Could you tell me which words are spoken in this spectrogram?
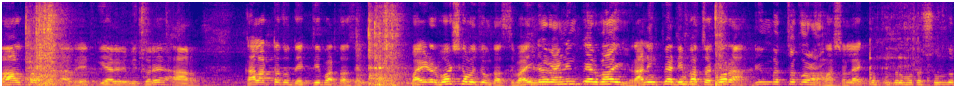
লাল টকটা রেড গিয়ারের ভিতরে। আর কালারটা তো দেখতেই পারতেছেন। ভাই এটার বয়স কেমন চলতেছে ভাই? এটা রানিং পেয়ার ভাই। রানিং পেয়ার ডিম বাচ্চা করা? ডিম বাচ্চা করা। মাসাল্লাহ একদম পুতুল মতো সুন্দর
